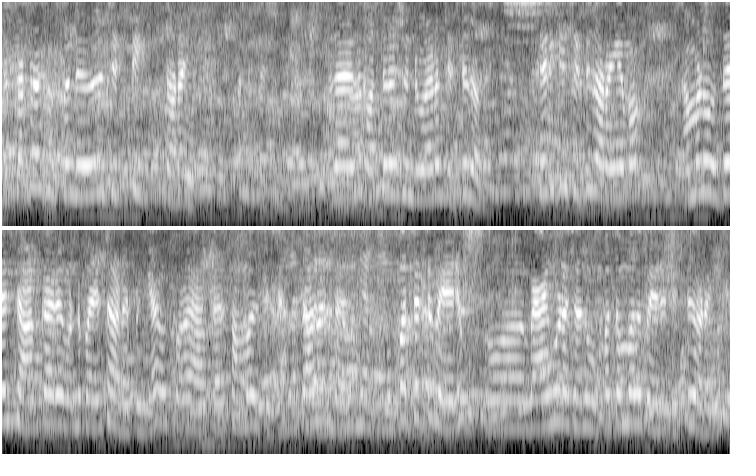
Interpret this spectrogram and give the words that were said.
സെക്രട്ടറി സസ്പെൻഡ് ചെയ്തത് ചിട്ടി തുടങ്ങി. അതായത് പത്ത് ലക്ഷം രൂപയുടെ ചിട്ടി തുടങ്ങി. ശരിക്കും ചിട്ടി തുടങ്ങിയപ്പം നമ്മൾ ഉദ്ദേശിച്ച ആൾക്കാരെ കൊണ്ട് പൈസ അടപ്പിക്കാൻ കുറേ ആൾക്കാർ സമ്മതിച്ചില്ല. അതാണ് മുപ്പത്തെട്ട് പേരും ബാങ്കൂടെ ബാങ്ക് കൂടെ ചേർന്ന് മുപ്പത്തൊമ്പത് പേര് ചിട്ടി തുടങ്ങി.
